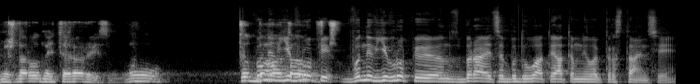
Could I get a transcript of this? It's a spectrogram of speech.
міжнародний тероризм. Ну тут Вони в Європі, вони в Європі збираються будувати атомні електростанції.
